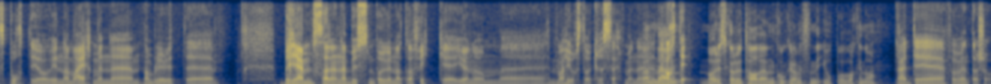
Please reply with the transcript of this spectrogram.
sport i å vinne mer. Men uh, han blir litt uh, bremsa, denne bussen, pga. trafikk uh, gjennom uh, Majorstadkrysset. Men, uh, men, det er artig. Når skal du ta den konkurransen i oppoverbakken nå? Nei, Det får vi vente og se.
